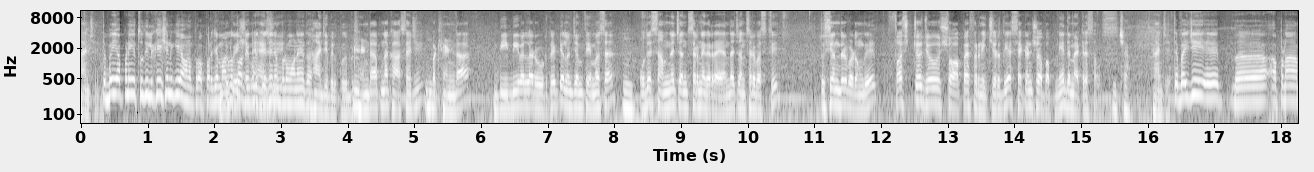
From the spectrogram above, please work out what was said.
ਹਾਂਜੀ। ਤੇ ਬਈ ਆਪਣੀ ਇੱਥੋਂ ਦੀ ਲੋਕੇਸ਼ਨ ਕੀ ਆ ਹੁਣ ਪ੍ਰੋਪਰ ਜੇ ਮੰਨ ਲਓ ਤੁਹਾਡੇ ਕੋਲ ਹੈ ਕਿਸੇ ਨੇ ਬਣਵਾਉਣੇ ਤਾਂ। ਹਾਂਜੀ ਬਿਲਕੁਲ। ਬਠਿੰਡਾ ਆਪਣਾ ਖਾਸ ਹੈ ਜੀ। ਬਠਿੰਡਾ ਬੀਬੀ ਵਾਲਾ ਰੋਡ ਤੇ ਢਿਲਨ ਜਮ ਫੇਮਸ ਹੈ। ਉਹਦੇ ਸਾਹਮਣੇ ਚੰਸਰ ਨਗਰ ਰਹਿ ਜਾਂਦਾ ਚੰਸਰ ਬਸਤੀ। ਤੁਸੀਂ ਅੰਦਰ ਵੜੋਗੇ ਫਸਟ ਜੋ ਸ਼ਾਪ ਹੈ ਫਰਨੀਚਰ ਦੀ ਹੈ ਸੈਕੰਡ ਸ਼ਾਪ ਆਪਣੀ ਹੈ ਦ ਮੈਟਰਸ ਹਾਊਸ ਅੱਛਾ। ਹਾਂਜੀ। ਤੇ ਬਾਈ ਜੀ ਇਹ ਆਪਣਾ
